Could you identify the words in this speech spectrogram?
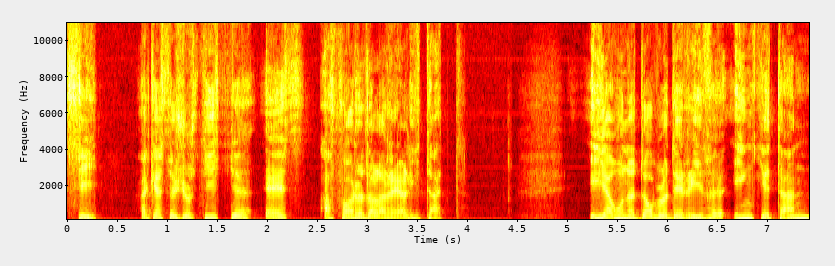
Sí, aquesta justícia és a fora de la realitat. Hi ha una doble deriva inquietant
